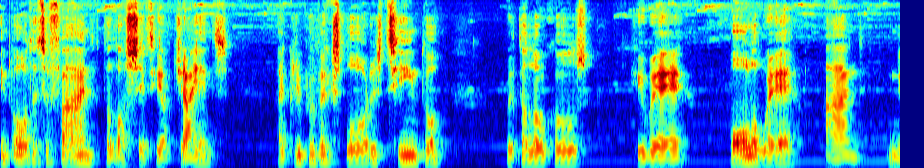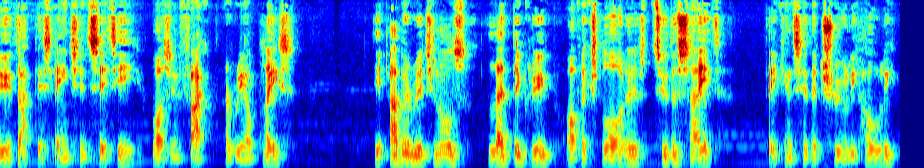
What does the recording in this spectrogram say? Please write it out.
In order to find the lost city of giants, a group of explorers teamed up with the locals who were all aware and knew that this ancient city was in fact a real place. The Aboriginals led the group of explorers to the site they considered truly holy,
